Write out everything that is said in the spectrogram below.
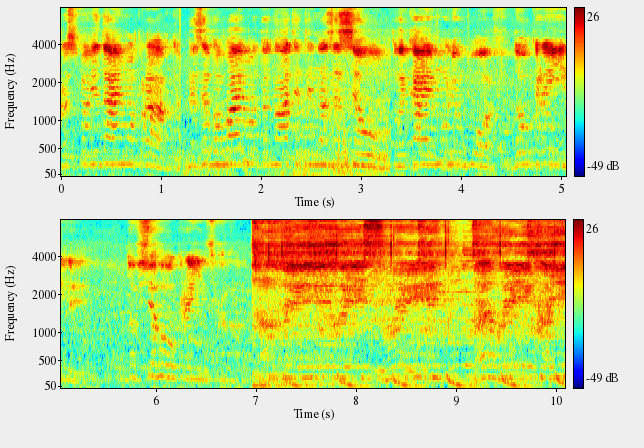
розповідаємо правду, не забуваємо донатити на ЗСУ, плекаємо любов до України, до всього українського. Добились ми великої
